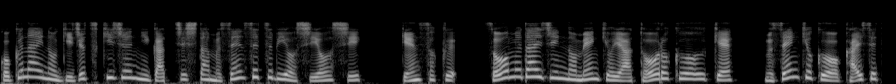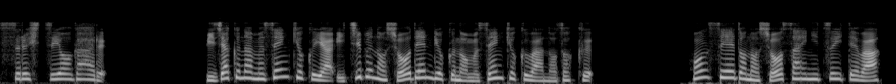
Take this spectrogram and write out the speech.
国内の技術基準に合致した無線設備を使用し、原則、総務大臣の免許や登録を受け、無線局を開設する必要がある。微弱な無線局や一部の省電力の無線局は除く。本制度の詳細については、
